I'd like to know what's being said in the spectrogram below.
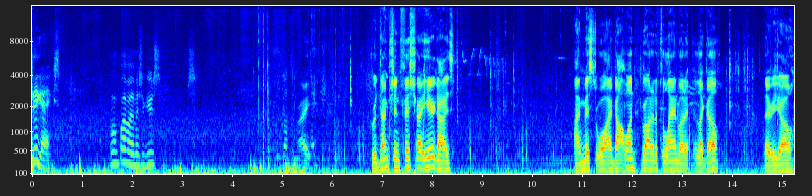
big eggs. Oh, bye bye, Mr. Goose. All right. Redemption fish right here, guys. I missed, well, I got one, brought it up to land, but it, let go. There you go.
